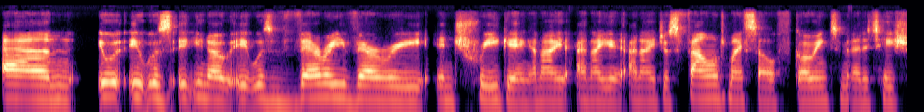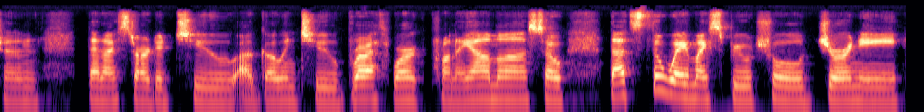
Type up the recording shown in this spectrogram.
And it, it was you know it was very very intriguing. And i and i and i just found myself going to meditation. Then i started to uh, go into breath work pranayama. So that's the way my spiritual journey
